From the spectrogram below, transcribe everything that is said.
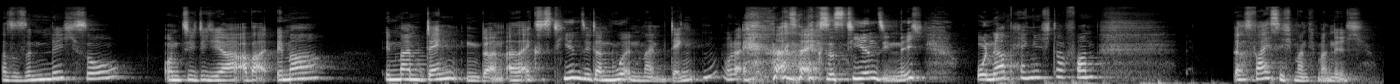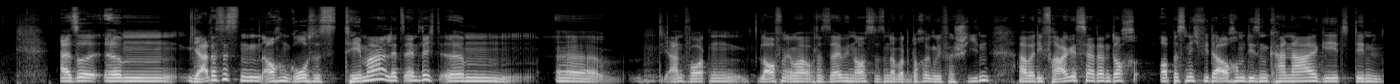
also sinnlich so, und sie die ja aber immer in meinem Denken dann, also existieren sie dann nur in meinem Denken oder also existieren sie nicht unabhängig davon? Das weiß ich manchmal nicht. Also ähm, ja, das ist ein, auch ein großes Thema letztendlich. Ähm, äh, die Antworten laufen immer auf dasselbe hinaus, das sind aber doch irgendwie verschieden. Aber die Frage ist ja dann doch, ob es nicht wieder auch um diesen Kanal geht, den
